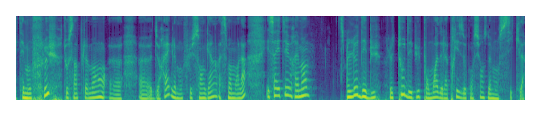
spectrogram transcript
était mon flux, tout simplement, de règles, mon flux sanguin à ce moment-là. Et ça a été vraiment le début, le tout début pour moi de la prise de conscience de mon cycle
